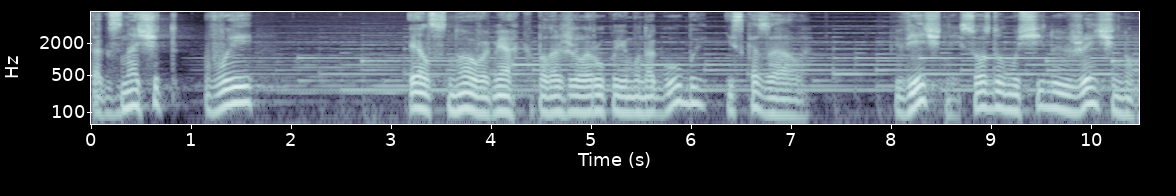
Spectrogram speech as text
Так значит, вы... Эл снова мягко положила руку ему на губы и сказала, «Вечный создал мужчину и женщину,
